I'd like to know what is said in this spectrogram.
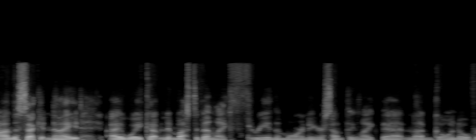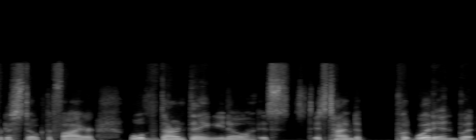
on the second night, I wake up and it must have been like three in the morning or something like that. And I'm going over to stoke the fire. Well, the darn thing, you know, it's it's time to put wood in, but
